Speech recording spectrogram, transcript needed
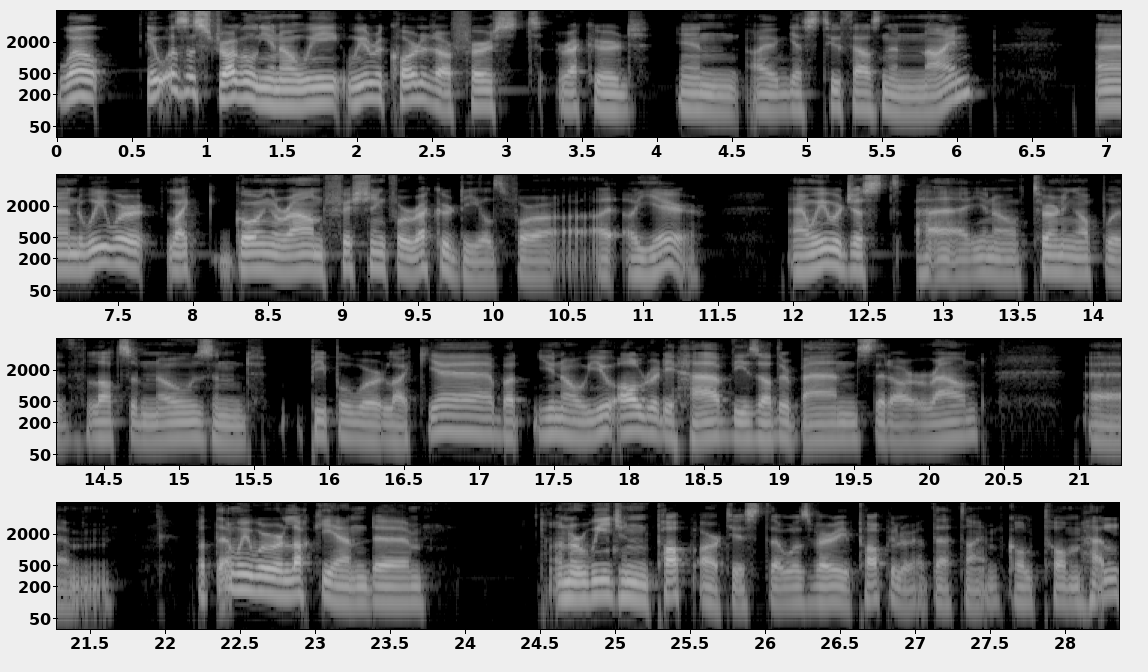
Well it was a struggle you know we we recorded our first record in i guess 2009 and we were like going around fishing for record deals for a, a year. And we were just uh, you know turning up with lots of no's and people were like yeah but you know you already have these other bands that are around. Um, but then we were lucky and um, a norwegian pop artist that was very popular at that time called tom hell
